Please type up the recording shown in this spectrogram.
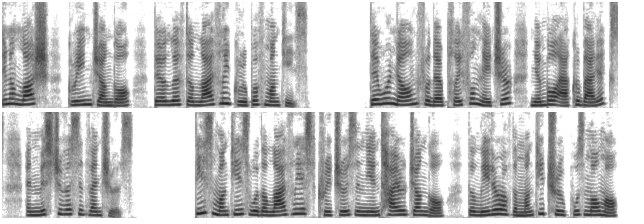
In a lush, green jungle, there lived a lively group of monkeys. They were known for their playful nature, nimble acrobatics, and mischievous adventures. These monkeys were the liveliest creatures in the entire jungle. The leader of the monkey troop was Momo,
